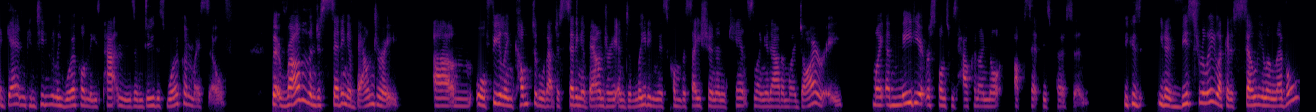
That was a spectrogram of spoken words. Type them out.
again, continually work on these patterns and do this work on myself. But rather than just setting a boundary um, or feeling comfortable about just setting a boundary and deleting this conversation and canceling it out of my diary, my immediate response was how can i not upset this person? Because you know viscerally like at a cellular level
